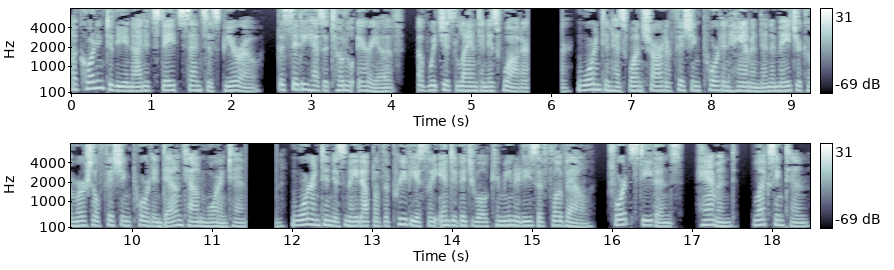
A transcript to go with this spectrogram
According to the United States Census Bureau, the city has a total area of of which is land and is water. Warrenton has one charter fishing port in Hammond and a major commercial fishing port in downtown Warrenton. Warrenton is made up of the previously individual communities of Flavel, Fort Stevens, Hammond, Lexington,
